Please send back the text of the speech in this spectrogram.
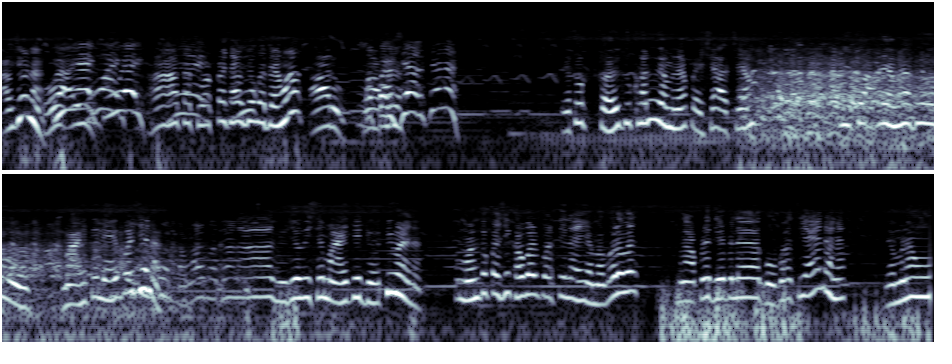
આવજો આવશો ને? હું હા હા તો ચોક્કસ આવજો બધા હા. સારું પૈસા આવશે ને? એ તો કહ્યું તું ખરું એમને પૈસા આવશે એમ એ તો આપણે હમણાં તો માહિતી લેવી પડશે ને. તમારા બધાના વીડિયો વિશે માહિતી જોતી હોય ને મને તો કશી ખબર પડતી નહીં એમાં બરાબર? પણ આપણે જે પેલા ગોપાસી આવ્યા હતા ને એમને હું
